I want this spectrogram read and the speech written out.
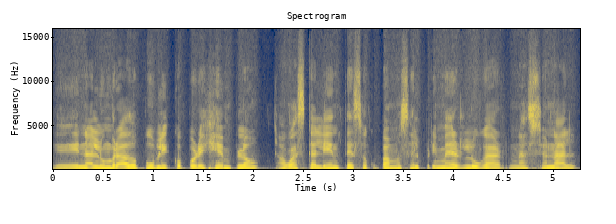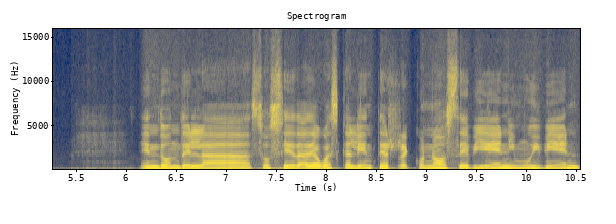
Eh, en alumbrado público, por ejemplo, Aguascalientes ocupamos el primer lugar nacional, en donde la sociedad de Aguascalientes reconoce bien y muy bien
